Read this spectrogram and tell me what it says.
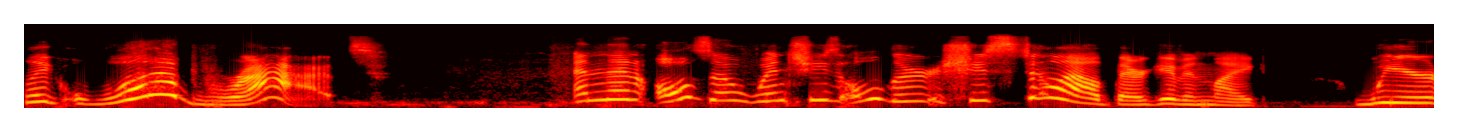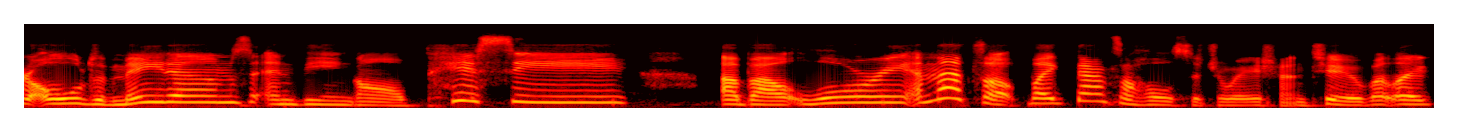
Like what a brat! And then also when she's older she's still out there giving like weird ultimatums and being all pissy about Laurie and that's a like that's a whole situation too but like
